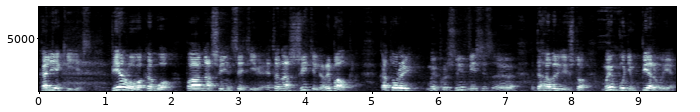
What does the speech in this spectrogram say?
Калеки есть. Первого, кого по нашей инициативе, это наш житель, рыбалка, который мы пришли вместе, с, э, договорились, что мы будем первые,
